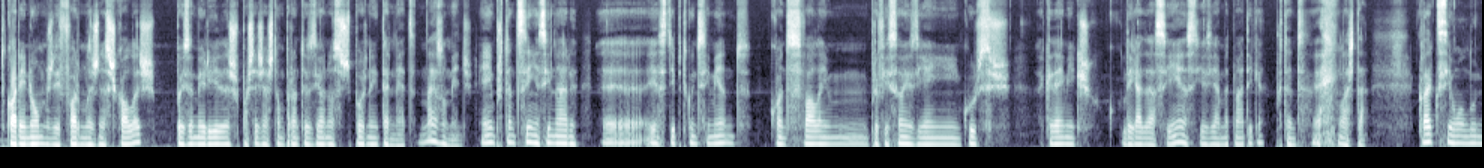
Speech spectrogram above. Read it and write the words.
decorem nomes e fórmulas nas escolas, pois a maioria das respostas já estão prontas e ao nosso dispor na internet, mais ou menos. É importante sim ensinar uh, esse tipo de conhecimento quando se fala em profissões e em cursos académicos ligados às ciências e à matemática. Portanto, lá está. Claro que se um aluno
